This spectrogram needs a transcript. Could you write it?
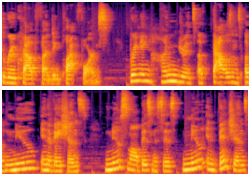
through crowdfunding platforms, bringing hundreds of thousands of new innovations, new small businesses, new inventions,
